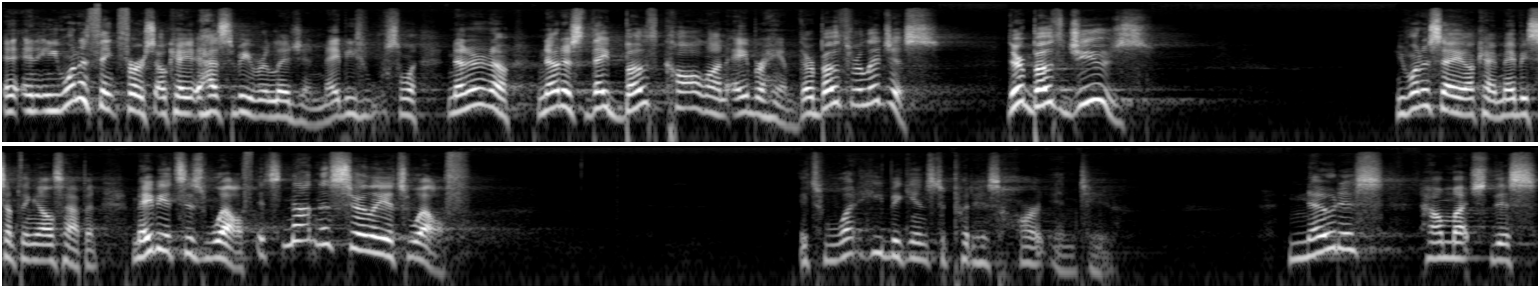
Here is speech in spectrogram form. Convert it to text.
And, and, you want to think first, okay, it has to be religion. Maybe someone. No, no, no. Notice they both call on Abraham. They're both religious, they're both Jews. You want to say, okay, maybe something else happened. Maybe it's his wealth. It's not necessarily its wealth, it's what he begins to put his heart into. Notice how much this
